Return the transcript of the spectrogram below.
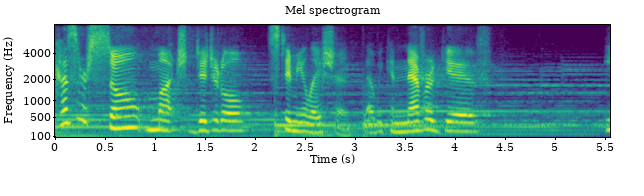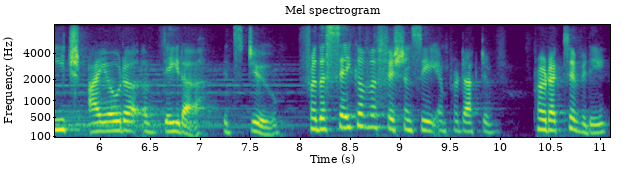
because there's so much digital stimulation that we can never give each iota of data its due, for the sake of efficiency and productive, productivity,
